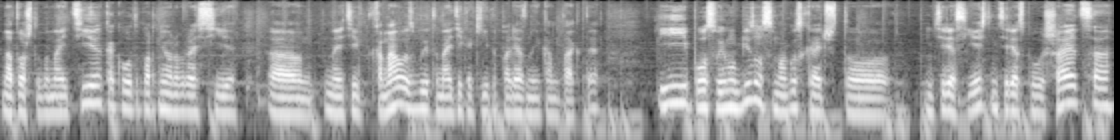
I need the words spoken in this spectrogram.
на то, чтобы найти какого-то партнера в России, э, найти каналы сбыта, найти какие-то полезные контакты. И по своему бизнесу могу сказать, что интерес есть, интерес повышается.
